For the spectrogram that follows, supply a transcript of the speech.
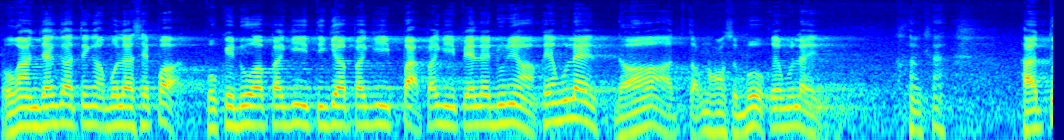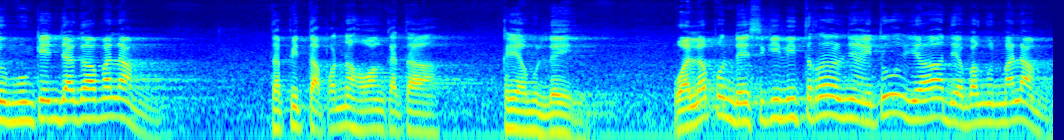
Orang jaga tengok bola sepak pukul 2 pagi, 3 pagi, 4 pagi Piala Dunia, qiyamul lail. Dah, tak pernah orang sebut qiyamul lail. Hatu mungkin jaga malam. Tapi tak pernah orang kata qiyamul lail. Walaupun dari segi literalnya itu ya dia bangun malam.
